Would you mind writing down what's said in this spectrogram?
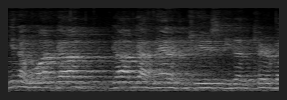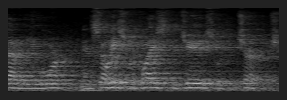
you know what, God, God got mad at the Jews and he doesn't care about them anymore, and so he's replaced the Jews with the church.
